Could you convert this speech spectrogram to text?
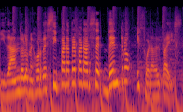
y dando lo mejor de sí para prepararse dentro y fuera del país.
